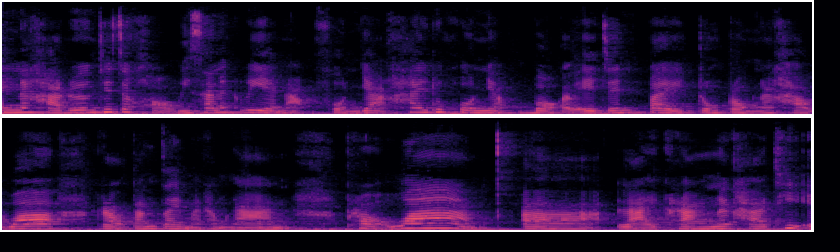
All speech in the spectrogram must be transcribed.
นต์นะคะ เรื่องที่จะขอวีซ่านักเรียนอะฝนอยากให้ทุกคนเนี่ยบอกกับเอเจนต์ไปตรงๆนะคะว่าเราตั้งใจมาทำงาน เพราะว่าหลายครั้งนะคะที่เอ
